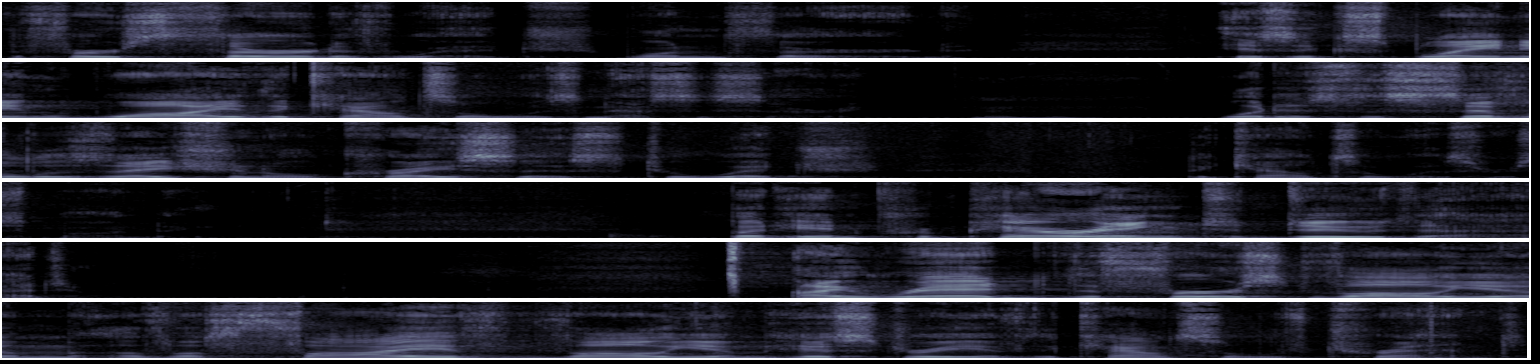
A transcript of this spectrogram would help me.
the first third of which, one third, is explaining why the council was necessary. Mm-hmm. What is the civilizational crisis to which the council was responding. But in preparing to do that, I read the first volume of a five volume history of the Council of Trent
